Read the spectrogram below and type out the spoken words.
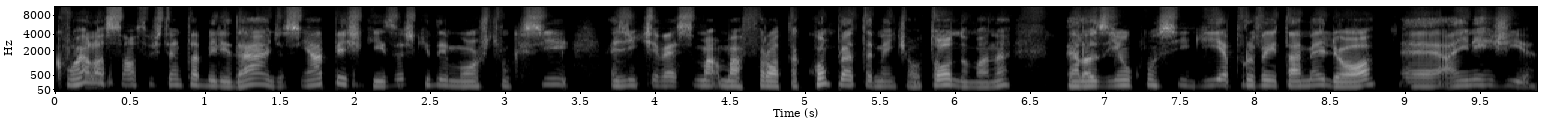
Com relação à sustentabilidade, assim, há pesquisas que demonstram que se a gente tivesse uma, uma frota completamente autônoma, né, elas iam conseguir aproveitar melhor é, a energia.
